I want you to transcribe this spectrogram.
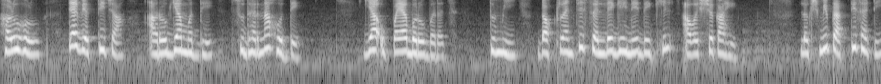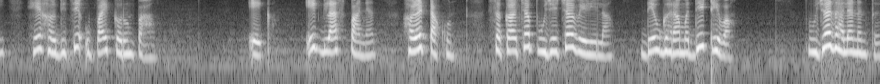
हळूहळू त्या व्यक्तीच्या आरोग्यामध्ये सुधारणा होते. या उपायाबरोबरच तुम्ही डॉक्टरांचे सल्ले घेणे देखील आवश्यक आहे. लक्ष्मी प्राप्तीसाठी हे हळदीचे उपाय करून पहा. एक एक ग्लास पाण्यात हळद टाकून सकाळच्या पूजेच्या वेळेला देवघरामध्ये ठेवा. पूजा झाल्यानंतर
